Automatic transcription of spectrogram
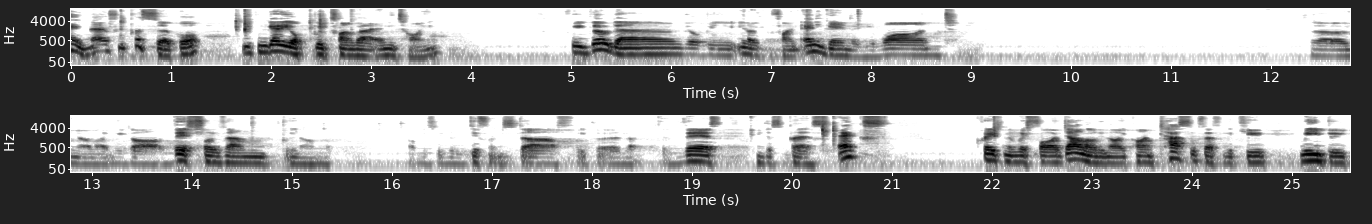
Okay, now if we press circle, you can get it up with triangle at any time. If we go down, you'll be, you know, you can find any game that you want. So, you know, like we got this, for example, you know, obviously the different stuff. We could like this, you just press X, creating the RIF file, downloading icon, task successfully queued, reboot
